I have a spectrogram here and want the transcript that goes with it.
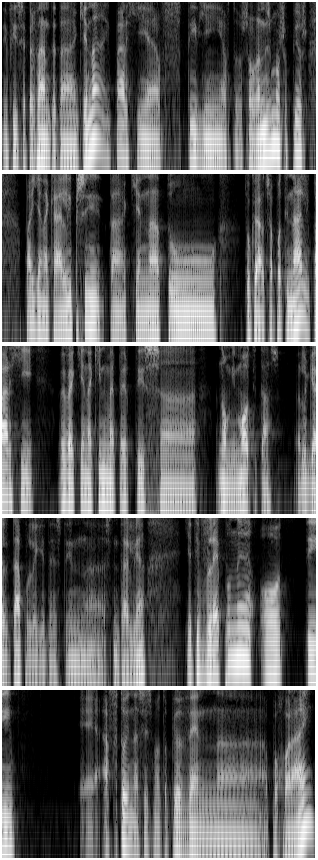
η φύση επεχθάνεται τα κενά υπάρχει αυτή, αυτός ο οργανισμός ο οποίος πάει για να καλύψει τα κενά του, του κράτους. Από την άλλη υπάρχει βέβαια και ένα κίνημα υπέρ της α, νομιμότητας, λεγκαλιτά που λέγεται στην, α, στην Ιταλία, γιατί βλέπουν ότι ε, αυτό είναι ένα σύστημα το οποίο δεν α, αποχωράει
